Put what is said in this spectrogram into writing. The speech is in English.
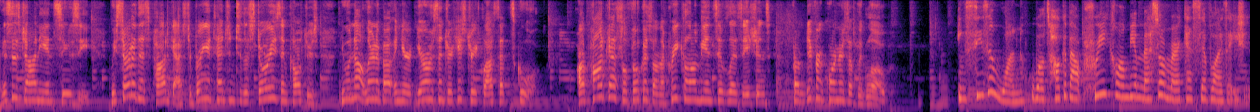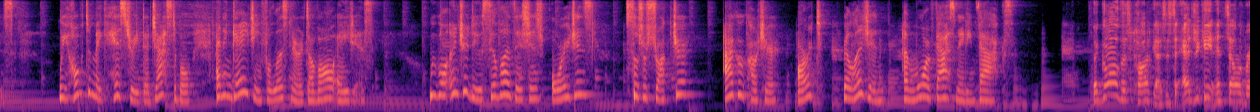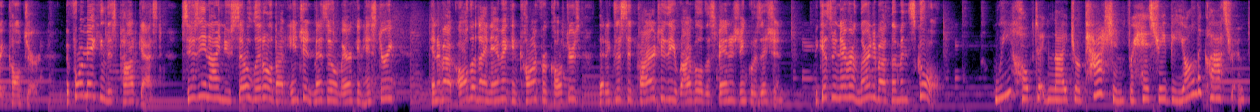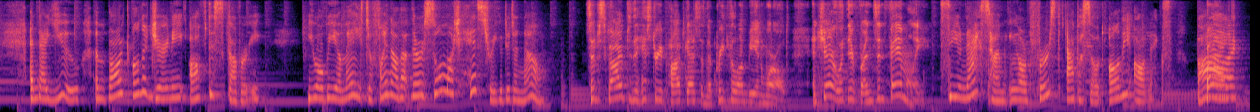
this is Johnny and Susie. We started this podcast to bring attention to the stories and cultures you would not learn about in your Eurocentric history class at school. Our podcast will focus on the pre Columbian civilizations from different corners of the globe. In season 1, we will talk about pre Columbian Mesoamerican civilizations. We hope to make history digestible and engaging for listeners of all ages. We will introduce civilizations' origins, social structure, agriculture, art, religion, and more fascinating facts. The goal of this podcast is to educate and celebrate culture. Before making this podcast, Susie and I knew so little about ancient Mesoamerican history and about all the dynamic and colorful cultures that existed prior to the arrival of the Spanish Inquisition because we never learned about them in school. We hope to ignite your passion for history beyond the classroom and that you embark on a journey of discovery. You will be amazed to find out that there is so much history you didn't know. Subscribe to the History Podcast of the Pre Columbian World and share it with your friends and family. See you next time in our first episode on the Mix. Bye. Bye.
